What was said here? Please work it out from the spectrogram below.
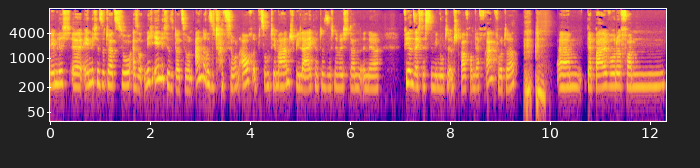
nämlich äh, ähnliche Situation, also nicht ähnliche Situation, andere Situation auch zum Thema Handspiel ereignete sich nämlich dann in der 64. Minute im Strafraum der Frankfurter. ähm, der Ball wurde von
